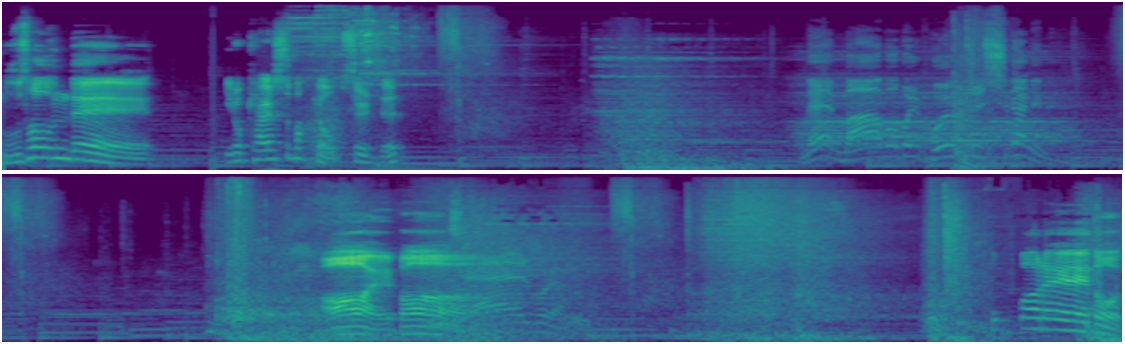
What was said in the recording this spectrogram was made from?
무서운데 이렇게 할 수밖에 없을 듯? 내 마법을 보여줄 시간이네. 아 에바 잘 보라. 폭발에 더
